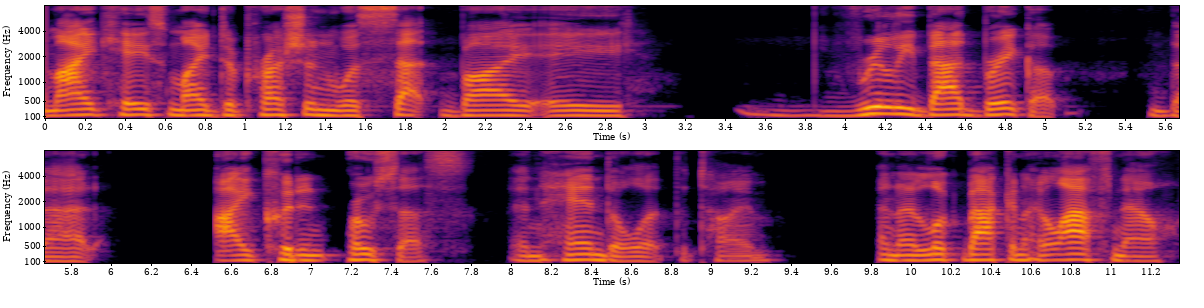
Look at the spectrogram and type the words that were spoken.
my case, my depression was set by a really bad breakup that I couldn't process and handle at the time. And I look back and I laugh now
